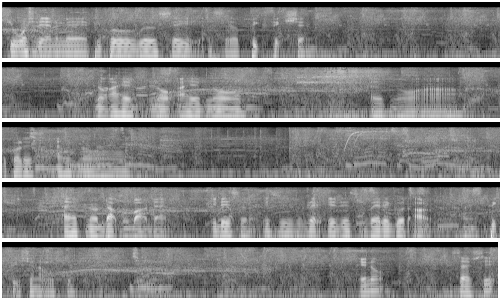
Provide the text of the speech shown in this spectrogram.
If you watch the anime people will say it's a peak fiction. No I have no I have no I have no uh what call this I have no I have no doubt about that. It is a, it is a, it is very good arc and peak fiction I would say. You know I've said,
